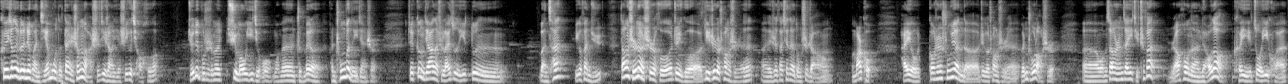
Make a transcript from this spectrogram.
科学相对论这款节目的诞生啊，实际上也是一个巧合，绝对不是什么蓄谋已久，我们准备了很充分的一件事儿。这更加呢是来自一顿晚餐，一个饭局。当时呢是和这个荔枝的创始人，呃，也是他现在董事长 Marco，还有高山书院的这个创始人文楚老师，呃，我们三个人在一起吃饭，然后呢聊到可以做一款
